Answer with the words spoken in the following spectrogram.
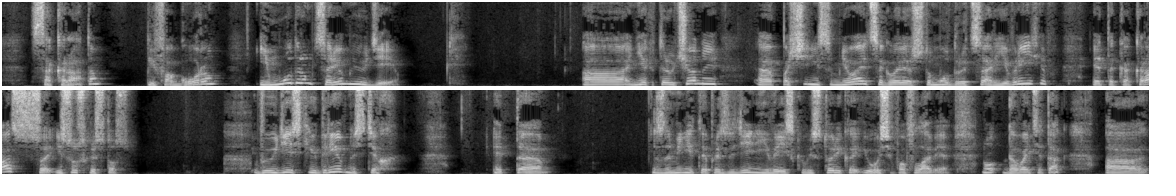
– Сократом, Пифагором и мудрым царем Иудеем а некоторые ученые э, почти не сомневаются, говорят, что мудрый царь евреев – это как раз Иисус Христос. В иудейских древностях это знаменитое произведение еврейского историка Иосифа Флавия. Ну, давайте так, а,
